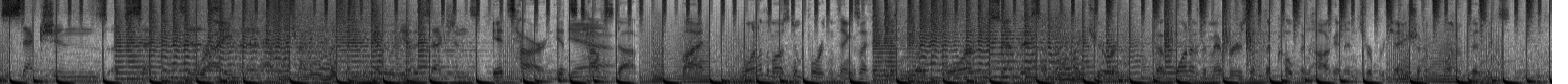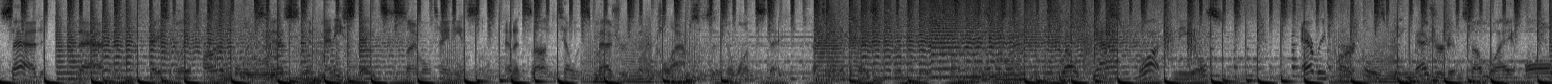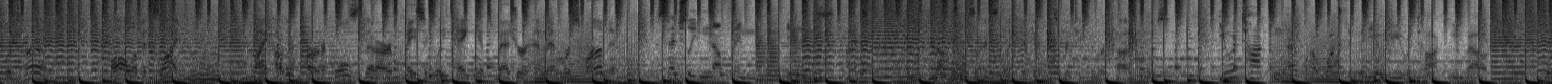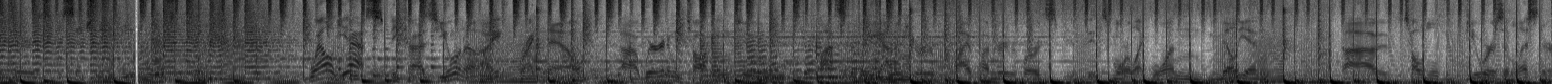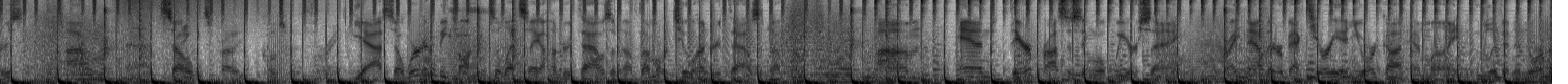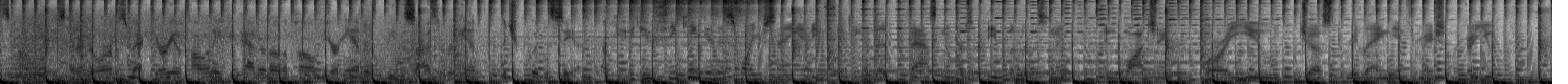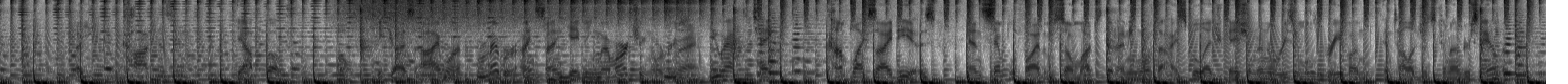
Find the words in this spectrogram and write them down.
sections of sentences. Right. And then have to try to put them together with the other sections. It's hard. It's Yeah. tough stuff. But one of the most important things, I think was Niels Bohr who said this, I'm not quite sure, but one of the members of the Copenhagen interpretation of quantum physics said that particle exists in many states simultaneously. And it's not until it's measured that it collapses into one state. That's one of the basic principles of quantum physics. Well, guess what, Niels? Every particle is being measured in some way all the time, all of its life, by other particles that are basically taking its measure and then responding. Essentially, nothing is. Nothing is isolated in this particular cosmos. You were talking. I, I watched a video Well, yes, because you and I, right now, uh, we're going to be talking to possibly out of your 500 words, it's more like 1 million uh, total viewers and listeners. Um, so, it's probably closer to three. yeah, so we're going to be talking to, let's say, 100,000 of them or 200,000 of them. Um, and they're processing what we are saying. Right now, there are bacteria in your gut and mine who live in enormous colonies. An enormous bacterial colony, if you had it on the palm of your hand, it would be the size of your hand, but you couldn't see it. Are you, are you thinking of this while you're saying it? Are you thinking of the vast numbers of people that are listening and watching, or are you just relaying the information? Like, are you are you cognizant? Yeah, both. Both. Because I want, remember, Einstein gave me my marching complex ideas and simplify them so much that anyone with a high school education and a reasonable degree of intelligence can understand them.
